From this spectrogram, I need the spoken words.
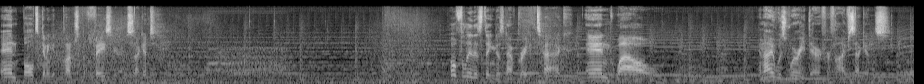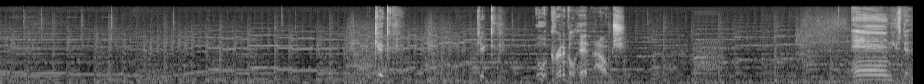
And Bolt's gonna get punched in the face here in a second. Hopefully this thing doesn't have great attack. And wow. And I was worried there for five seconds. Kick. Kick. Ooh, a critical hit. Ouch. And he's dead.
